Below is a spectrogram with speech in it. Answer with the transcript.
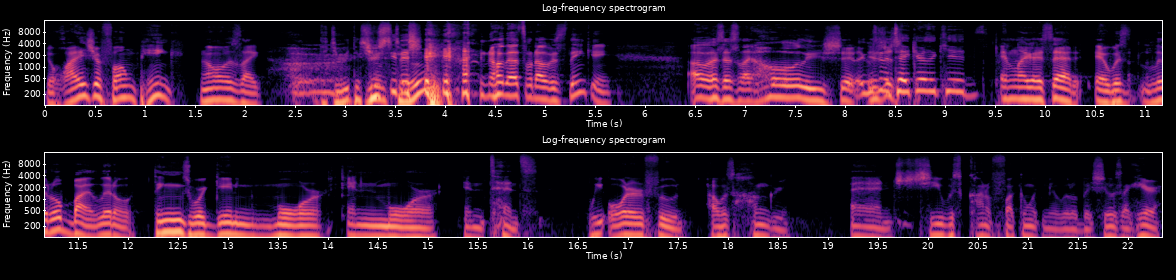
yo, why is your phone pink? And I was like, Did you eat the did you see too? this shit? I know that's what I was thinking. I was just like, holy shit. Like, who's gonna just- take care of the kids? and like I said, it was little by little, things were getting more and more intense. We ordered food. I was hungry. And she was kind of fucking with me a little bit. She was like, Here,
